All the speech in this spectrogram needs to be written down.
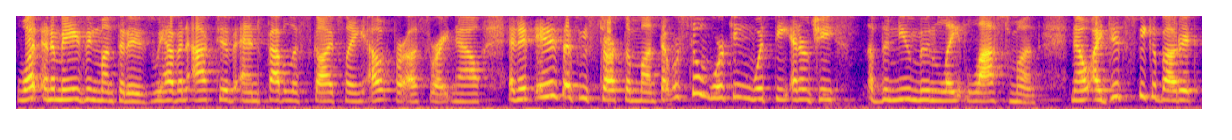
What an amazing month it is. We have an active and fabulous sky playing out for us right now. And it is as we start the month that we're still working with the energy of the new moon late last month. Now, I did speak about it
